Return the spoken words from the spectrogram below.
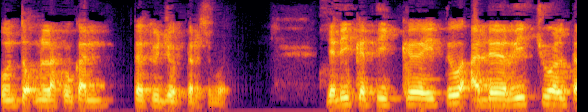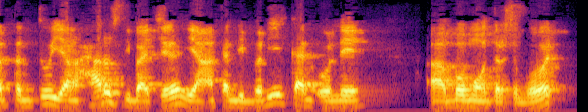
untuk melakukan tertujuh tersebut jadi ketika itu ada ritual tertentu yang harus dibaca yang akan diberikan oleh uh, bomoh tersebut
